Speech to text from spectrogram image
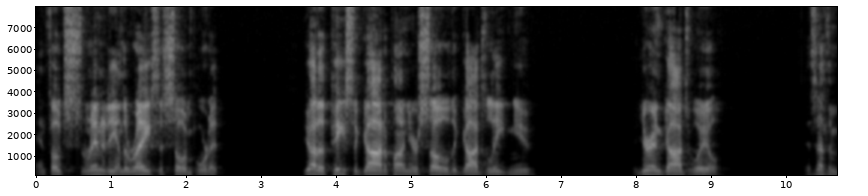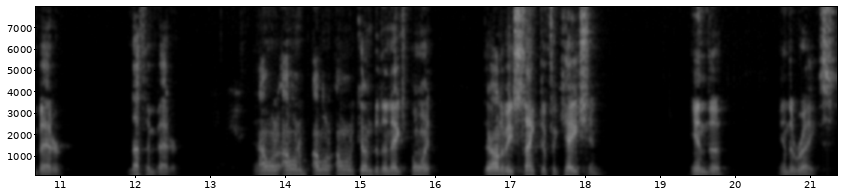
and folks, serenity in the race is so important. You have the peace of God upon your soul that God's leading you. You're in God's will. There's nothing better. Nothing better. And I want, I want, to, I want, I want to come to the next point. There ought to be sanctification in the, in the race.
